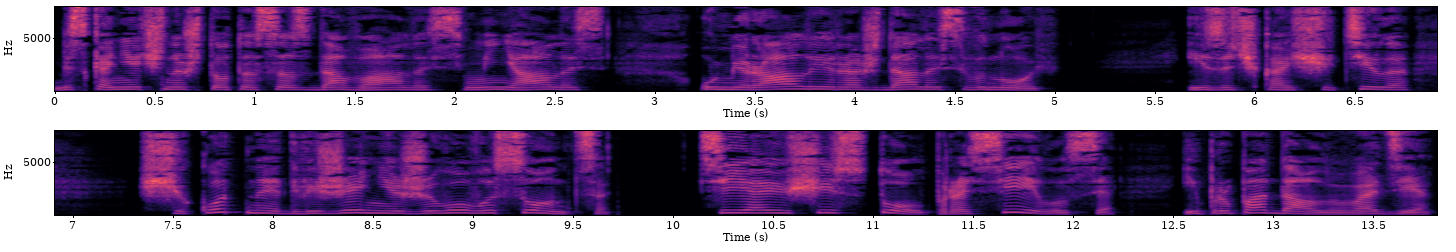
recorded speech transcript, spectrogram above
Бесконечно что-то создавалось, менялось, умирало и рождалось вновь. Изочка ощутила щекотное движение живого солнца. Сияющий стол просеивался и пропадал в воде,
